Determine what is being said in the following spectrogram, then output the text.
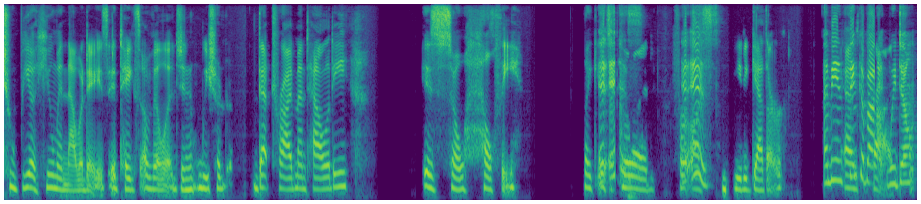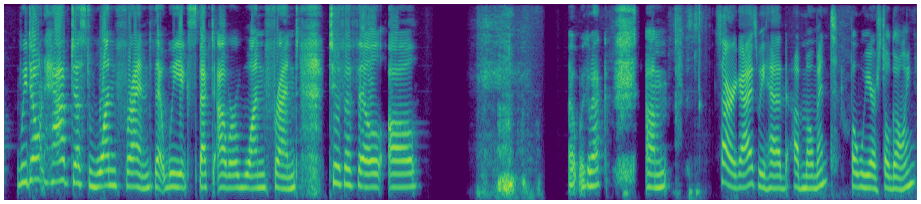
to be a human nowadays. It takes a village and we should that tribe mentality is so healthy. Like it's it good for it us is. to be together i mean think about it. we don't we don't have just one friend that we expect our one friend to fulfill all. Oh we go back. Um sorry guys we had a moment but we are still going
